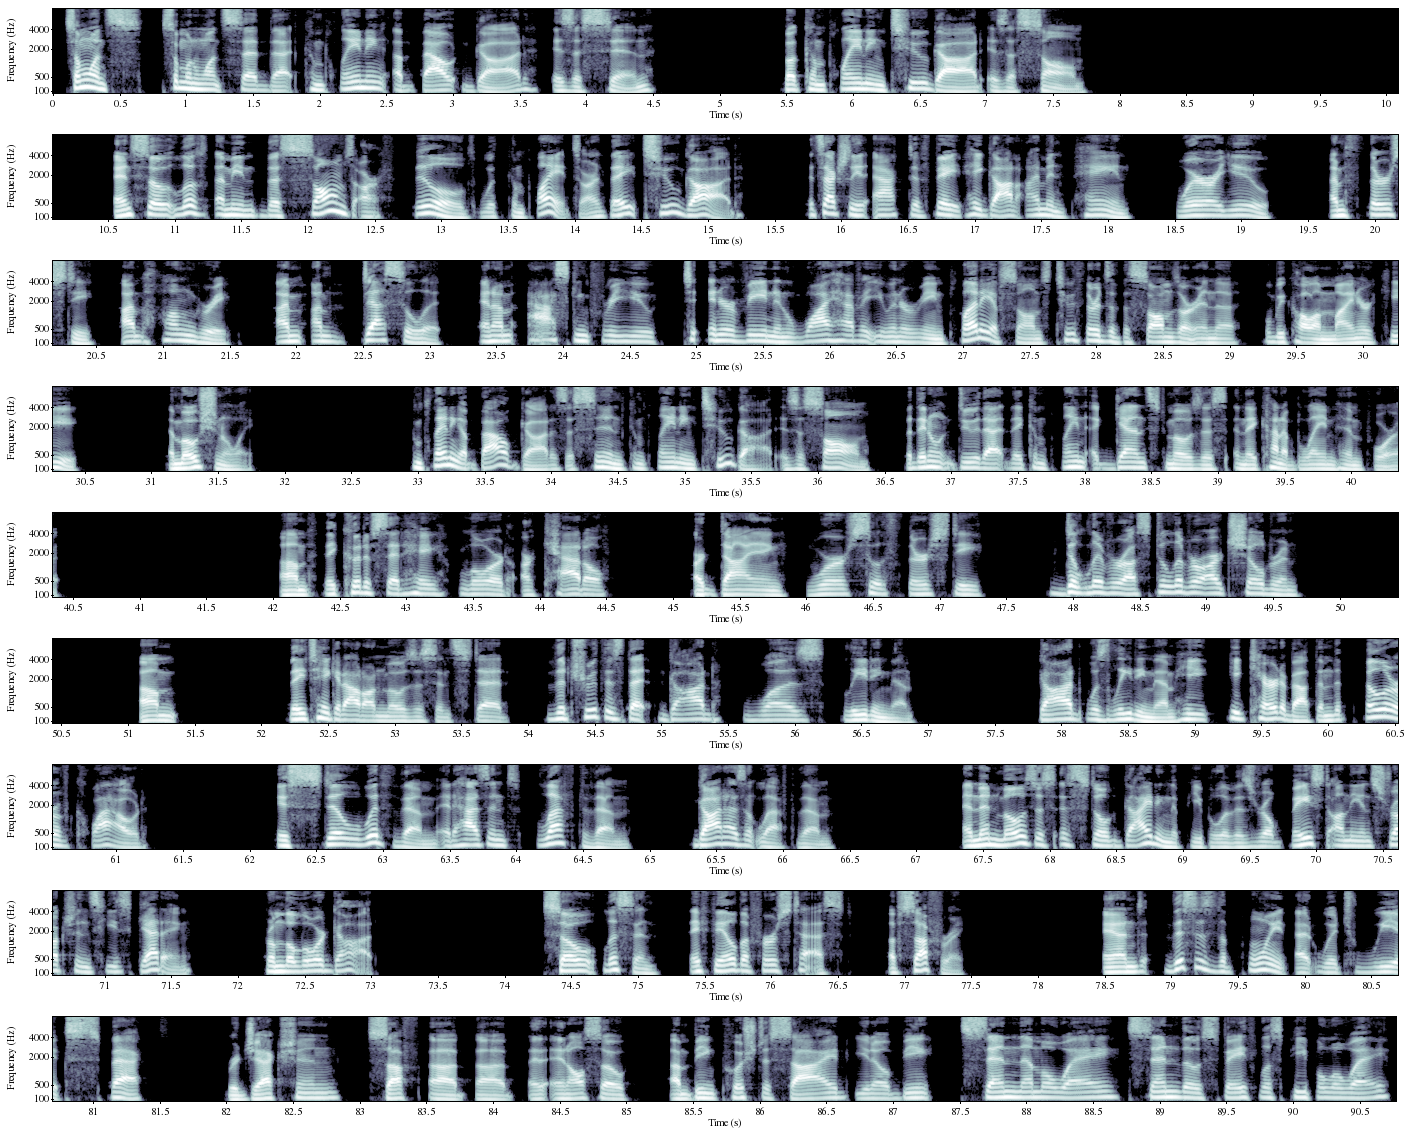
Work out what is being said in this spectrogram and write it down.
Someone's, someone once said that complaining about God is a sin, but complaining to God is a psalm. And so, look, I mean, the Psalms are filled with complaints, aren't they, to God? It's actually an act of faith. Hey, God, I'm in pain. Where are you? I'm thirsty. I'm hungry. I'm, I'm desolate. And I'm asking for you to intervene. And why haven't you intervened? Plenty of Psalms, two thirds of the Psalms are in the what we call a minor key emotionally. Complaining about God is a sin, complaining to God is a psalm. But they don't do that. They complain against Moses and they kind of blame him for it. Um, they could have said, Hey, Lord, our cattle are dying. We're so thirsty. Deliver us, deliver our children. Um, they take it out on Moses instead. The truth is that God was leading them. God was leading them. He, he cared about them. The pillar of cloud is still with them. It hasn't left them. God hasn't left them. And then Moses is still guiding the people of Israel based on the instructions he's getting from the Lord God. So listen, they fail the first test of suffering. And this is the point at which we expect rejection, uh, uh, and also um, being pushed aside, you know, being send them away, send those faithless people away.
